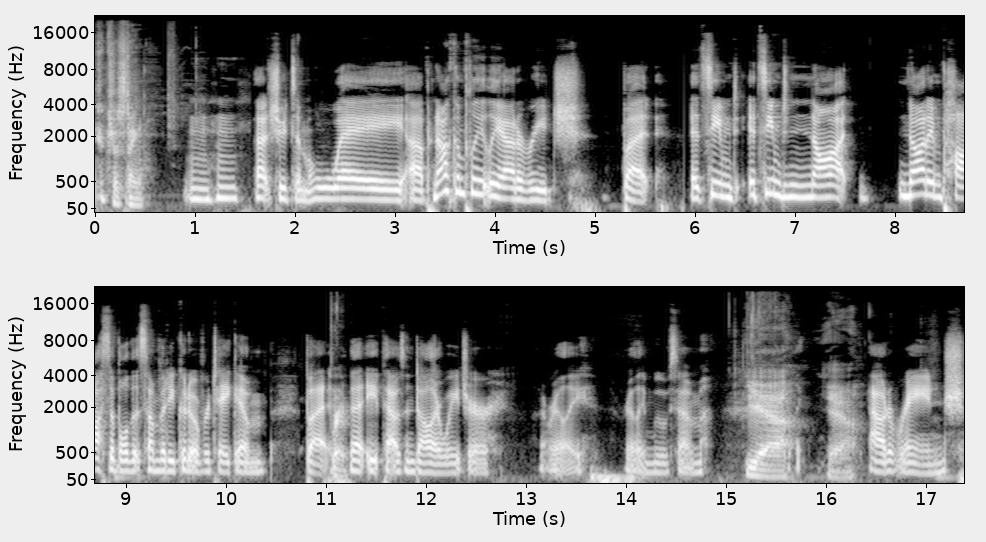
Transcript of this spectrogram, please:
Interesting. That shoots him way up, not completely out of reach, but it seemed it seemed not not impossible that somebody could overtake him. But Right. that eight thousand dollar wager that really really moves him Yeah. Yeah. out of range.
